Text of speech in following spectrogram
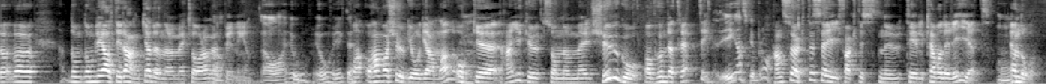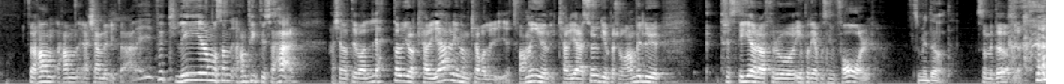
De, de blir alltid rankade när de är klara med utbildningen. Ja, jo, jo, hur gick det? Och, och han var 20 år gammal och eh, han gick ut som nummer 20 av 130. Det är ganska bra. Han sökte sig faktiskt nu till kavalleriet Mm. ändå. För han, han, jag kände lite, han är för klen och sen, han tyckte så här. Han kände att det var lättare att göra karriär inom kavalleriet. För han är ju en karriärsugen person. Han vill ju prestera för att imponera på sin far. Som är död. Som är död, ja.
